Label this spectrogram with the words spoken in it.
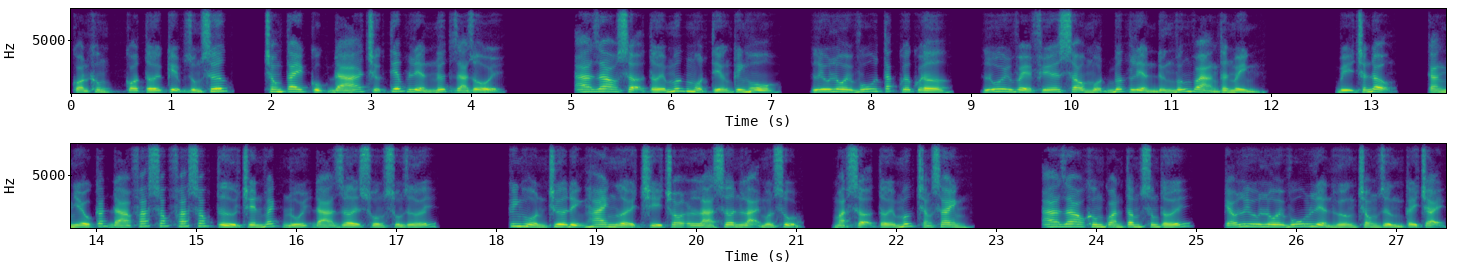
còn không có tới kịp dùng sức, trong tay cục đá trực tiếp liền nứt ra rồi. A Giao sợ tới mức một tiếng kinh hô, lưu lôi vũ tắc quơ quơ, lui về phía sau một bước liền đứng vững vàng thân mình. Bị chấn động, càng nhiều cắt đá phát sóc phát sóc từ trên vách núi đá rơi xuống xuống dưới. Kinh hồn chưa định hai người chỉ cho là sơn lại muốn sụp, mặt sợ tới mức trắng xanh. A Giao không quan tâm xuống tới, kéo lưu lôi vũ liền hướng trong rừng cây chạy.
